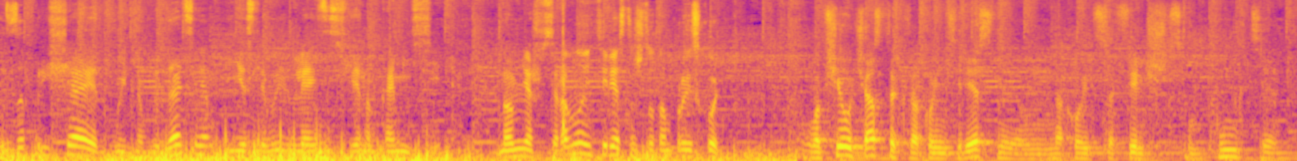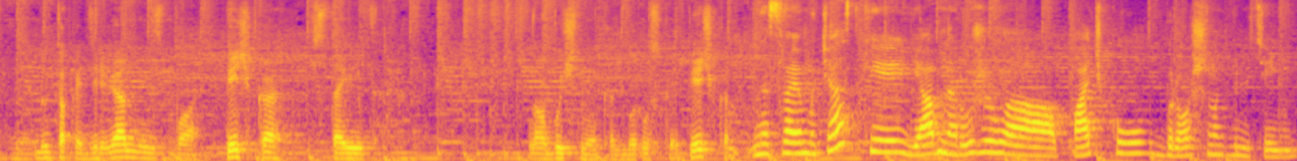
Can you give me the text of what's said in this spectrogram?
запрещает быть наблюдателем, если вы являетесь членом комиссии. Но мне же все равно интересно, что там происходит. Вообще участок такой интересный, он находится в фельдшерском пункте. Тут такая деревянная изба. Печка стоит, ну, обычная как бы русская печка. На своем участке я обнаружила пачку брошенных бюллетеней.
